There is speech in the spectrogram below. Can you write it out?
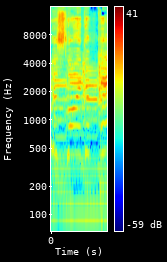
It's like a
